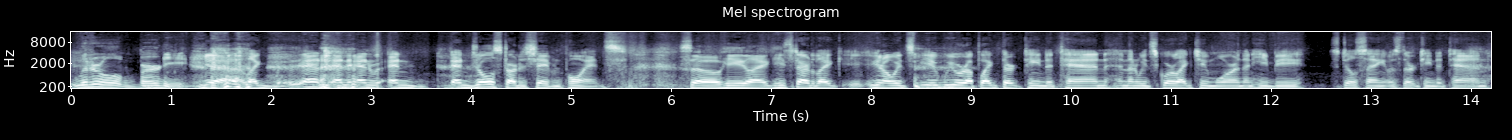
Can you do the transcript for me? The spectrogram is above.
Literal birdie. Yeah, like and and and and and Joel started shaving points, so he like he started like you know we'd we were up like 13 to 10, and then we'd score like two more, and then he'd be still saying it was 13 to 10,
